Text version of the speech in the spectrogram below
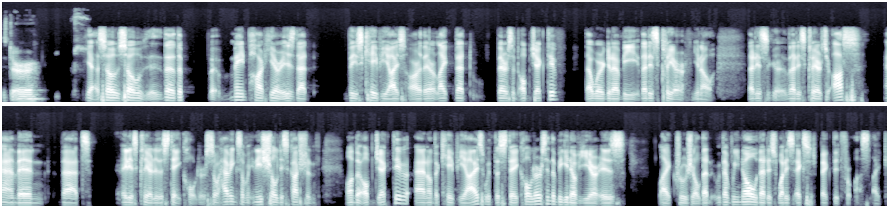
Is there yeah so so the the main part here is that these KPIs are there like that there's an objective that we're gonna be that is clear you know that is uh, that is clear to us and then that it is clear to the stakeholders. So having some initial discussion on the objective and on the KPIs with the stakeholders in the beginning of year is like crucial that that we know that is what is expected from us. Like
